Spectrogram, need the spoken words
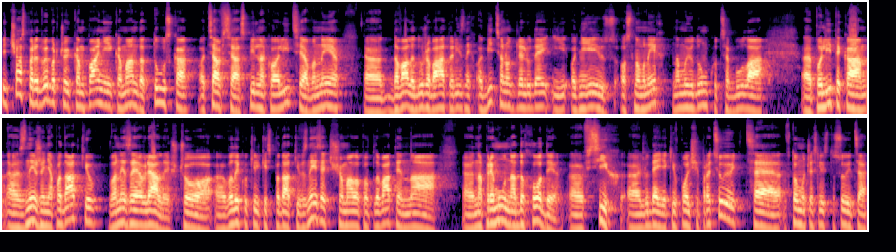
Під час передвиборчої кампанії команда Туска, оця вся спільна коаліція, вони е, давали дуже багато різних обіцянок для людей. І однією з основних, на мою думку, це була е, політика е, зниження податків. Вони заявляли, що велику кількість податків знизять, що мало повпливати на напряму на доходи всіх людей, які в Польщі працюють. Це в тому числі стосується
